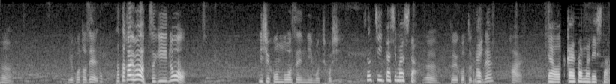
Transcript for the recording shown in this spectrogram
うん。いうことで、戦いは次の異種混合戦に持ち越し。承知いたしました。うん。ということですね。はい。じゃあ、お疲れ様でした。は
